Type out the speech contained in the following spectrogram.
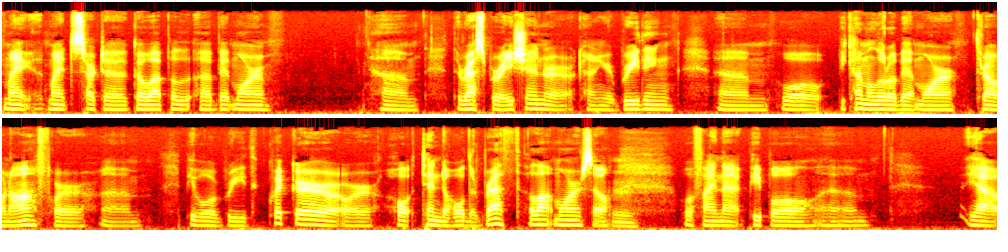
might might start to go up a, a bit more. Um, the respiration or kind of your breathing um, will become a little bit more thrown off, or um, people will breathe quicker or, or hold, tend to hold their breath a lot more. So Hmm. we'll find that people, um, yeah,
